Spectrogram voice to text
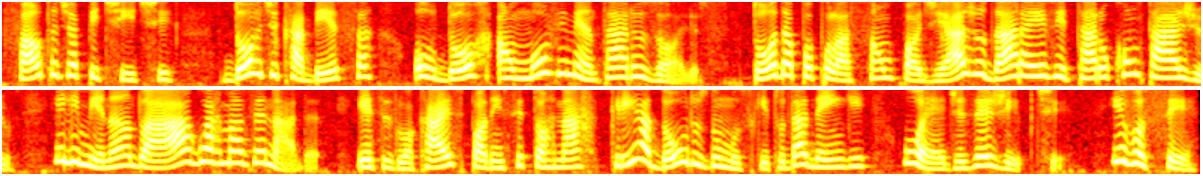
falta de apetite, dor de cabeça ou dor ao movimentar os olhos. Toda a população pode ajudar a evitar o contágio, eliminando a água armazenada. Esses locais podem se tornar criadouros do mosquito da dengue, o Aedes aegypti. E você,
